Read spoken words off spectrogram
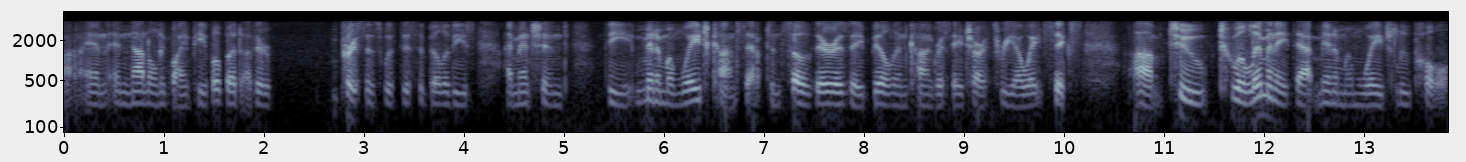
uh, and and not only blind people but other persons with disabilities. I mentioned the minimum wage concept, and so there is a bill in Congress, HR 3086, um, to to eliminate that minimum wage loophole.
